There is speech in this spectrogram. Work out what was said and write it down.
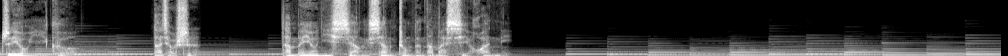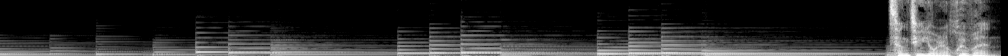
只有一个，那就是他没有你想象中的那么喜欢你。曾经有人会问。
